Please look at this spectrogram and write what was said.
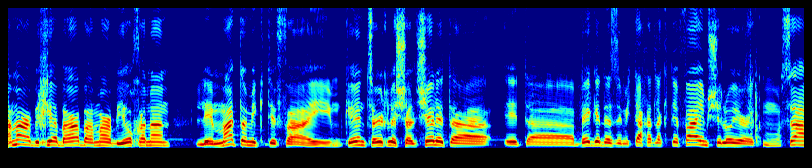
אמר רבי חייא בר אבא אמר רבי יוחנן למטה מכתפיים, כן? צריך לשלשל את, ה, את הבגד הזה מתחת לכתפיים שלא יראה כמו מסע.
